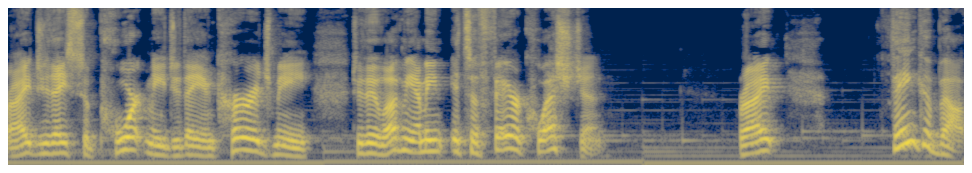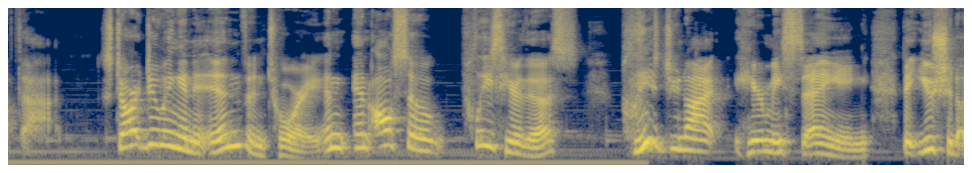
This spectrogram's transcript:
Right? Do they support me? Do they encourage me? Do they love me? I mean, it's a fair question, right? Think about that. Start doing an inventory. And, and also, please hear this. Please do not hear me saying that you should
